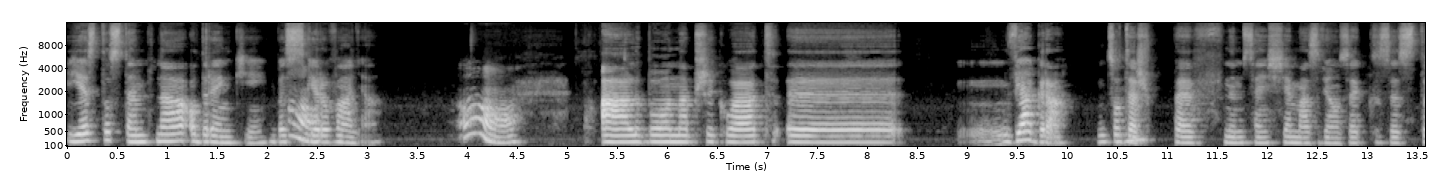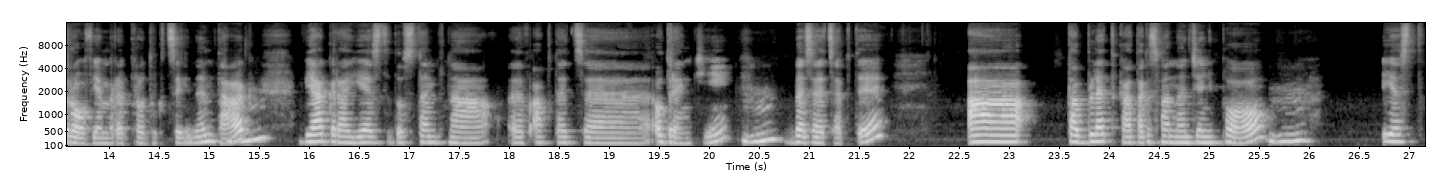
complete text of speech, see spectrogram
jest dostępna od ręki, bez O. skierowania. O, albo na przykład yy, Viagra, co Mhm. też w pewnym sensie ma związek ze zdrowiem reprodukcyjnym, tak? Mhm. Viagra jest dostępna w aptece od ręki, Mhm. bez recepty, a tabletka tak zwana dzień po Mhm. jest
